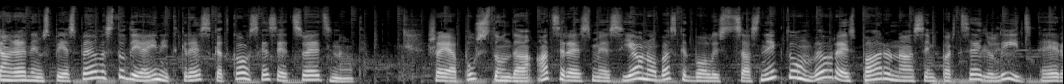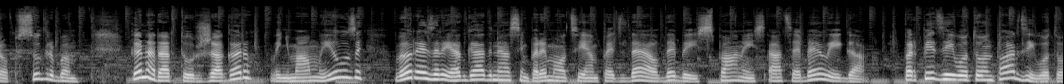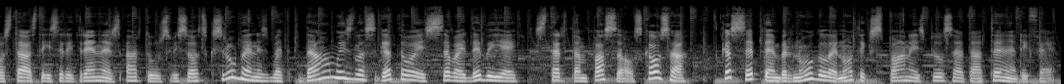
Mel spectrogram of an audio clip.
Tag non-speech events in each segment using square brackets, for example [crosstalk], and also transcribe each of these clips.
Skan redzējums piespēle studijā Inita Kreskatkovs, esiet sveicināti! Šajā pusstundā atcerēsimies jauno basketbolistu sasniegto un vēlreiz pārunāsim par ceļu līdz Eiropas sudrabam. Gan ar Artūru Žagaru, viņa māmu Ilzi, vēlreiz arī atgādināsim par emocijām pēc dēla debijas Spānijas ACB līgā. Par piedzīvoto un pārdzīvoto stāstīs arī treneris Artūrs Visotskis Rubenis, bet dāmu izlase gatavojas savai debijai startam pasaules kausā, kas septembra nogalē notiks Spānijas pilsētā Tenerifē.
